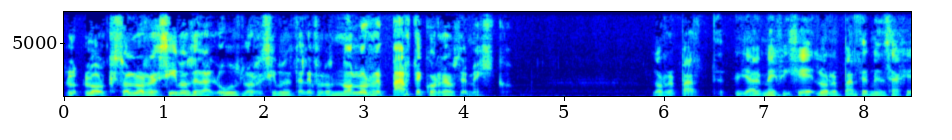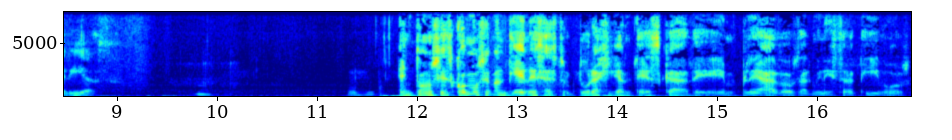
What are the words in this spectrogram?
lo, que son los recibos de la luz, los recibos de teléfonos, no los reparte Correos de México. Lo reparte, ya me fijé, lo reparte mensajerías. Entonces, ¿cómo se mantiene esa estructura gigantesca de empleados administrativos,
